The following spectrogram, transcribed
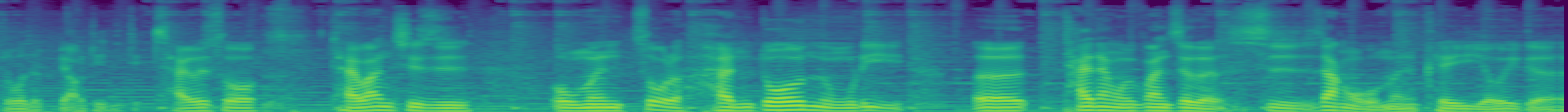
多的标定点，才会说台湾其实我们做了很多努力。而台南围观这个是让我们可以有一个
